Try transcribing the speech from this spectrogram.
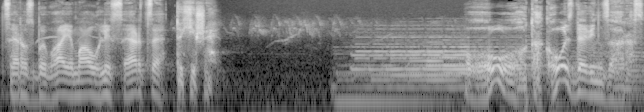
Це розбиває Мауглі серце. Тихіше. О, так ось де він зараз.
